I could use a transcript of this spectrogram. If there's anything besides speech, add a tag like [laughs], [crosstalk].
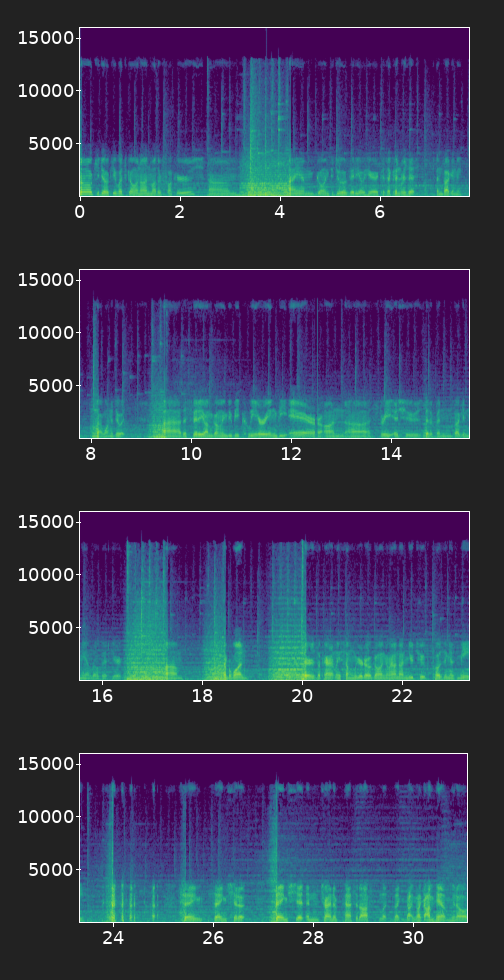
Okie dokie, what's going on, motherfuckers? Um, I am going to do a video here because I couldn't resist. It's been bugging me, so I want to do it. Uh, this video I'm going to be clearing the air on uh, three issues that have been bugging me a little bit here. Um, number one, there's apparently some weirdo going around on YouTube posing as me, [laughs] saying saying shit saying shit and trying to pass it off like like, like I'm him, you know,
